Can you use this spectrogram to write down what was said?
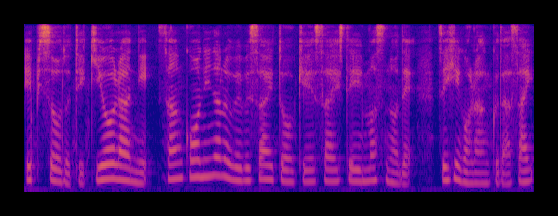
エピソード適用欄に参考になるウェブサイトを掲載していますのでぜひご覧ください。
